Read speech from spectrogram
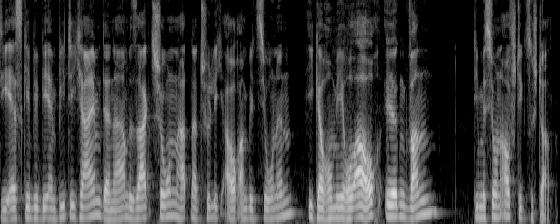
die SGBBM Bietigheim, der Name sagt schon, hat natürlich auch Ambitionen, Ica Romero auch, irgendwann die Mission Aufstieg zu starten.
